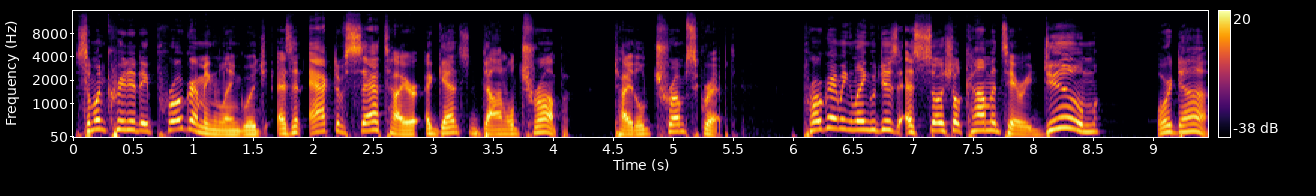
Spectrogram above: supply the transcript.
someone created a programming language as an act of satire against Donald Trump, titled Trump Script. Programming languages as social commentary. Doom or duh?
